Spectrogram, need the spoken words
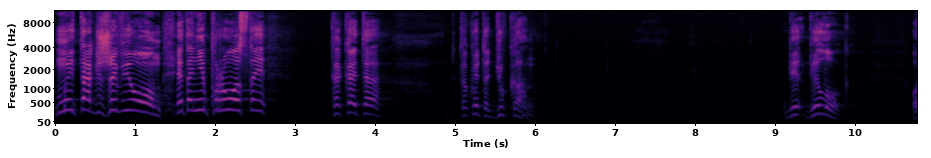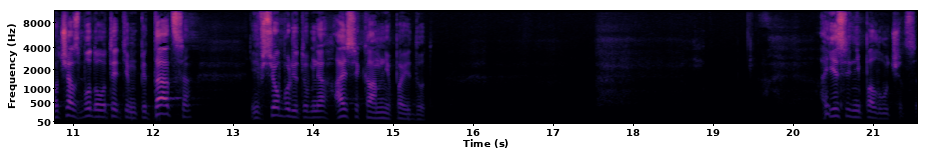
Мы так живем. Это не просто какая-то какой-то дюкан белок. Вот сейчас буду вот этим питаться, и все будет у меня, а если камни пойдут? А если не получится?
